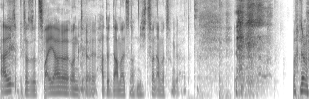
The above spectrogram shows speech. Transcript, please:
alt, beziehungsweise zwei Jahre und äh, hatte damals noch nichts von Amazon gehört. Warte mal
